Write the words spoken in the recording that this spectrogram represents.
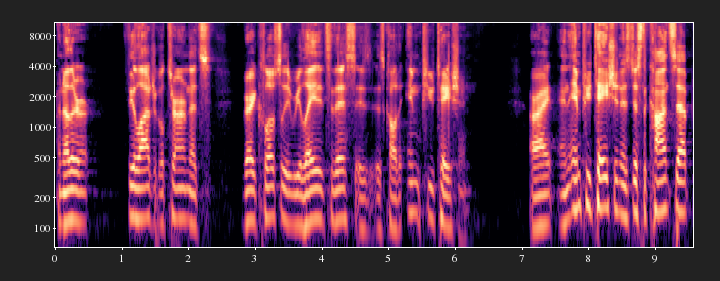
Another theological term that's very closely related to this is, is called imputation. All right? And imputation is just the concept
